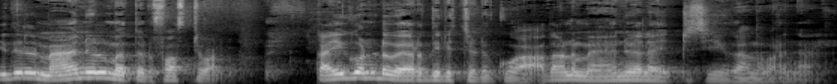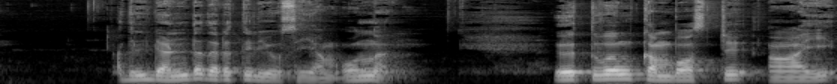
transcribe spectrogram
ഇതിൽ മാനുവൽ മെത്തേഡ് ഫസ്റ്റ് വൺ. കൈകൊണ്ട് വേർതിരിച്ചെടുക്കുക. അതാണ് മാനുവലായിട്ട് ചെയ്യുക എന്ന് പറഞ്ഞാൽ. അതിൽ രണ്ട് തരത്തിൽ യൂസ് ചെയ്യാം. ഒന്ന് ഏത്തുവം കമ്പോസ്റ്റ് ആയി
